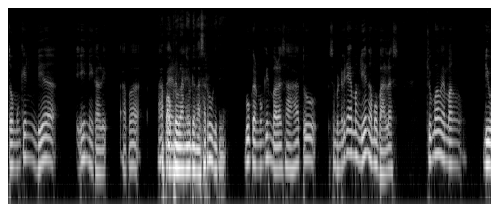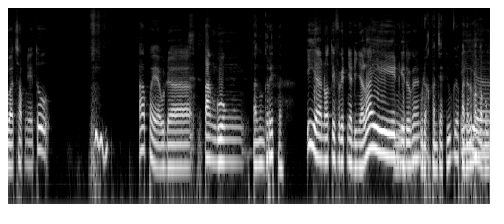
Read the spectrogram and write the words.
atau mungkin dia ini kali apa apa, ya obrolannya udah nggak seru gitu ya? Bukan mungkin balas haha tuh sebenarnya emang dia nggak mau balas. Cuma memang di WhatsAppnya itu apa ya udah tanggung tanggung kerit lah iya notif read-nya dinyalain gitu kan. udah kepencet juga padahal mah Iya. nggak mau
